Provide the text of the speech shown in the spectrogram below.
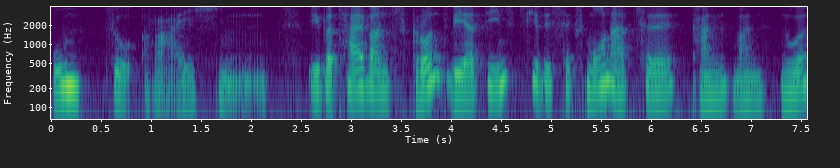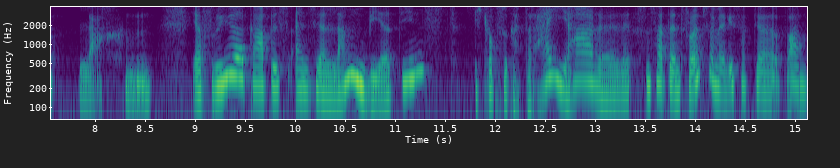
unzureichend. Über Taiwans Grundwehrdienst vier bis sechs Monate kann man nur lachen. Ja, früher gab es einen sehr langen Wehrdienst. Ich glaube sogar drei Jahre. Letztens hat ein Freund von mir gesagt, er war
